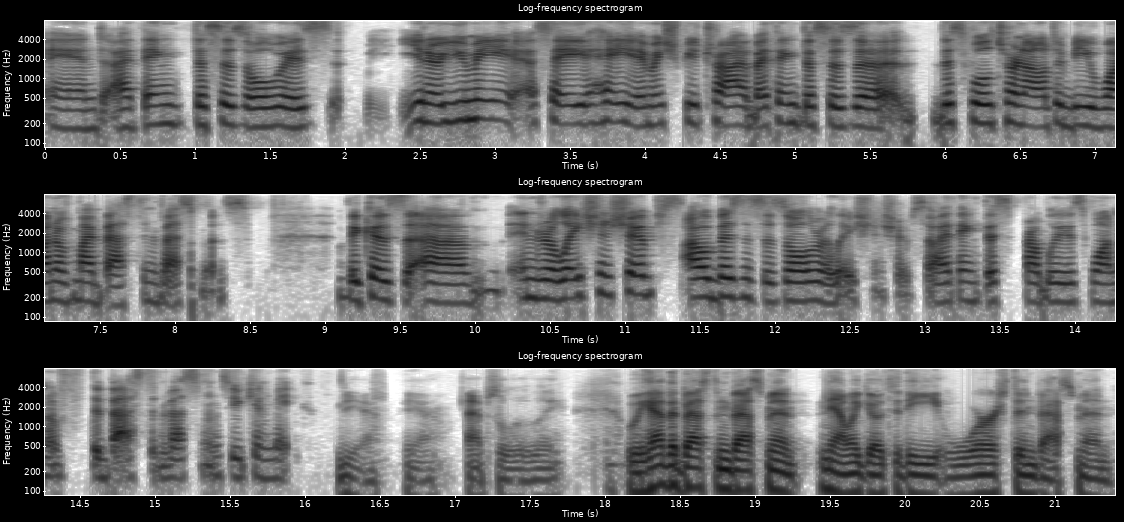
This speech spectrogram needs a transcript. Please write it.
and i think this is always you know you may say hey mhp tribe i think this is a this will turn out to be one of my best investments. Because um, in relationships our business is all relationships so i think this probably is one of the best investments you can make. Yeah yeah absolutely. We had the best investment now we go to the worst investment.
